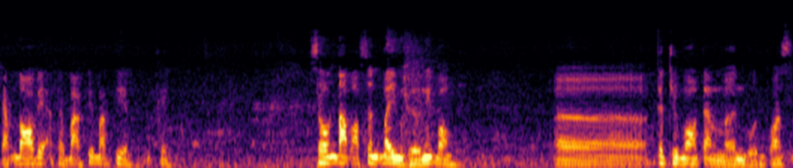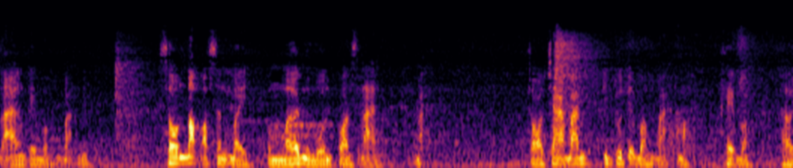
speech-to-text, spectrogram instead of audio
ចាំដល់វាទៅបើកវាបើកវាអូខេ 010 option 3មួយគ្រឿងនេះបងអឺគិតជួយមកតែ19000ស្ដើងទេបងបាទនេះ010 option 3 19000ស្ដើងបាទចរចាបានតិចតួចទេបងបាទមកអូខេបងត្រូវ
